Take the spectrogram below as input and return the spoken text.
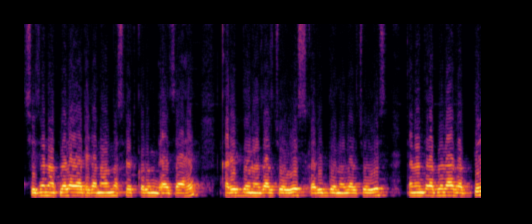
सीझन आपल्याला या ठिकाणावरनं सिलेक्ट करून घ्यायचं आहे. खरीप दोन हजार चोवीस खरीप दोन हजार चोवीस. त्यानंतर आपल्याला रब्बी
